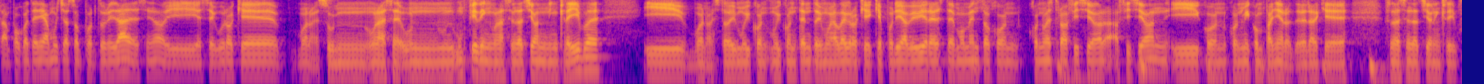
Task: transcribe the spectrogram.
tampoco tenía muchas oportunidades ¿no? y seguro que bueno, es un, un, feeling, una sensación increíble y bueno, estoy muy, muy contento y muy alegre que, que podía vivir este momento con, con nuestra afición, afición y con, con mi compañero. De verdad que es una sensación increíble.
